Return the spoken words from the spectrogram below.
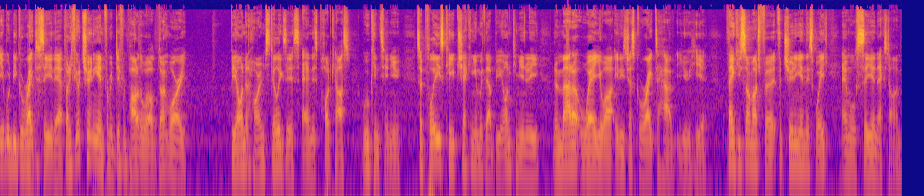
It would be great to see you there. But if you're tuning in from a different part of the world, don't worry. Beyond at Home still exists, and this podcast will continue. So please keep checking in with our Beyond community no matter where you are, it is just great to have you here. Thank you so much for, for tuning in this week, and we'll see you next time.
